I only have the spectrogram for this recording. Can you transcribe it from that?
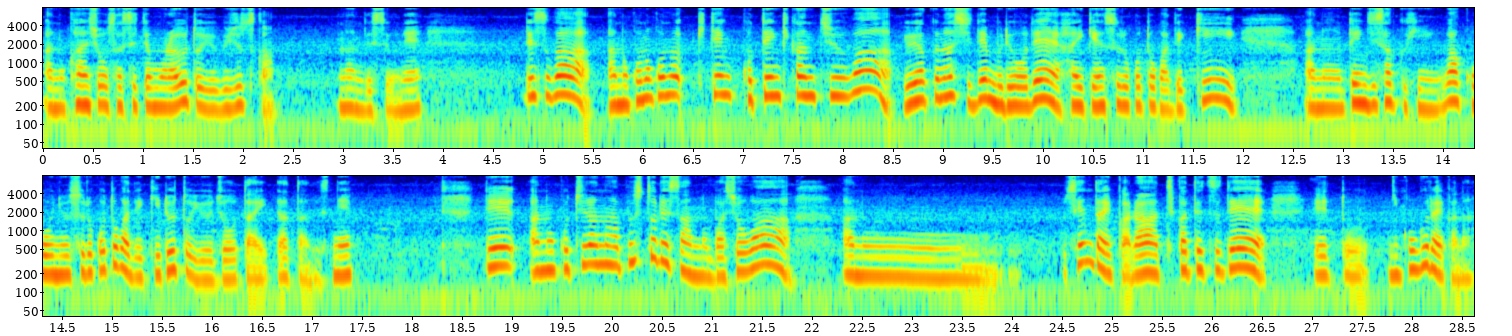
あの鑑賞させてもらうという美術館なんですよね。ですがあのこのこの起点古典期間中は予約なしで無料で拝見することができあの展示作品は購入することができるという状態だったんですね。であのこちらのアプストレさんの場所はあのー、仙台から地下鉄で、えーと、2個ぐらいかな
